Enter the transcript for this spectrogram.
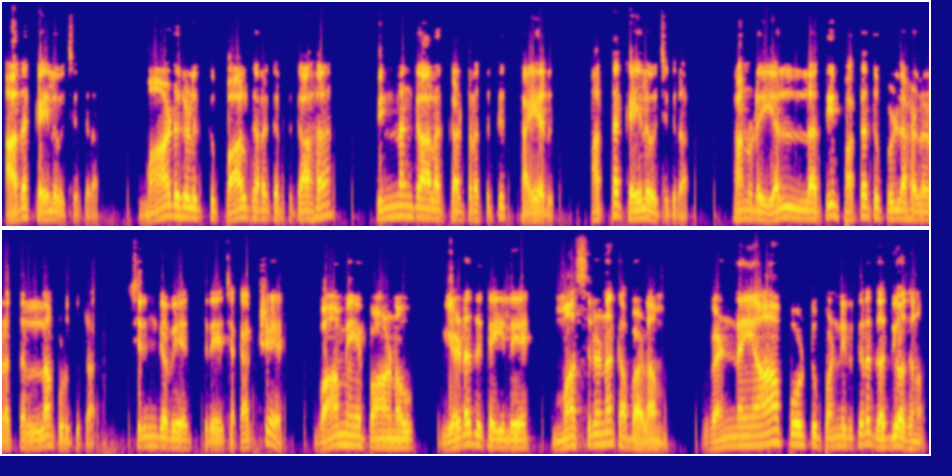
அதை கையில வச்சிருக்கிறார். மாடுகளுக்கு பால் கறக்கிறதுக்காக பின்னங்கால கட்டுறதுக்கு கயறு. அத்தை கையில வச்சுக்கிறார். தன்னுடைய எல்லாத்தையும் பக்கத்து பிள்ளைகளிடத்தெல்லாம் கொடுத்துட்டார். சிருங்கவேத்திரேச்ச கக்ஷே வாமே பாணவ் இடது கையிலே மஸ்ருண கபளம். வெண்ணையா போட்டு பண்ணிருக்கிற தத்யோதனம்.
